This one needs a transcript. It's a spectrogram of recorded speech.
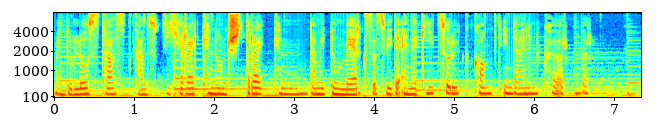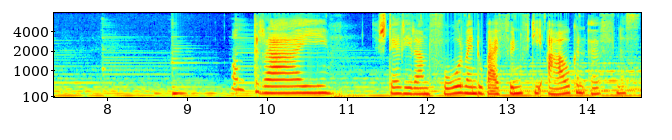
Wenn du Lust hast, kannst du dich recken und strecken, damit du merkst, dass wieder Energie zurückkommt in deinen Körper. Und 3. Stell dir dann vor, wenn du bei 5 die Augen öffnest,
